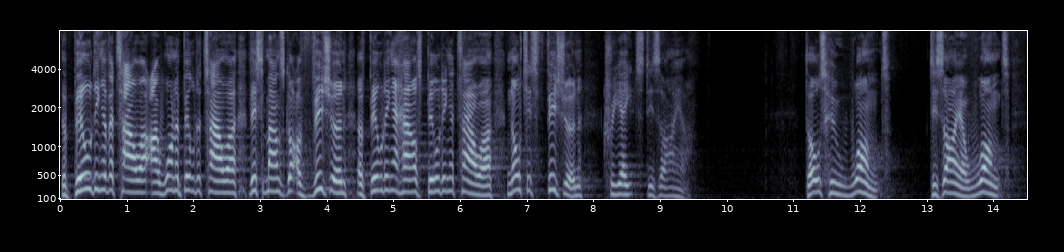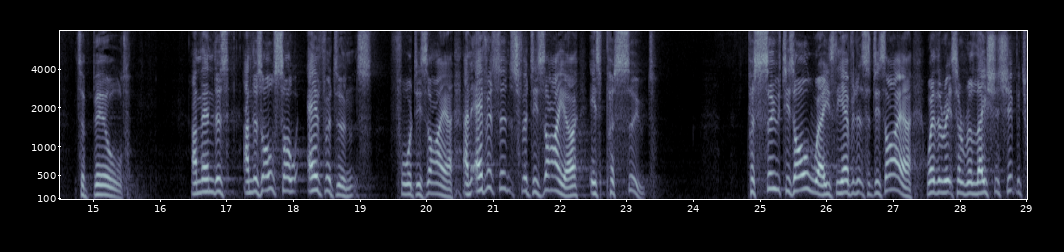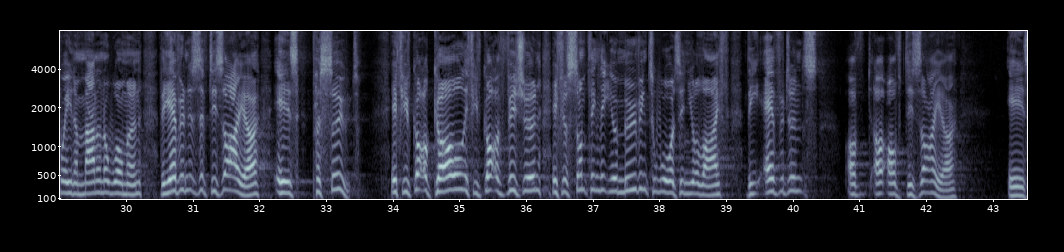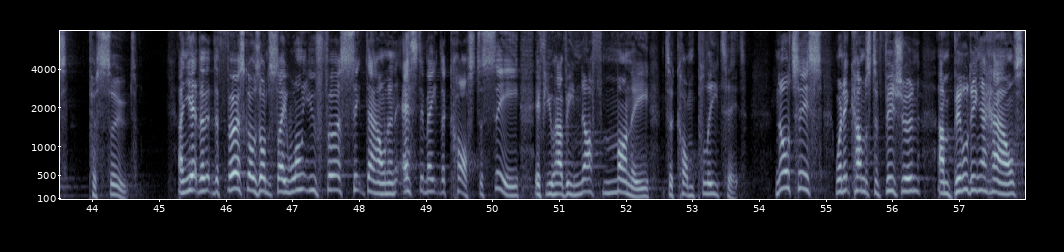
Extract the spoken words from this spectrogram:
the building of a tower. I want to build a tower. This man's got a vision of building a house, building a tower. Notice vision creates desire. Those who want, desire, want to build. And then there's, and there's also evidence for desire. And evidence for desire is pursuit. Pursuit is always the evidence of desire. Whether it's a relationship between a man and a woman, the evidence of desire is pursuit. If you've got a goal, if you've got a vision, if you're something that you're moving towards in your life, the evidence of, of desire is pursuit. And yet, the, the first goes on to say, Won't you first sit down and estimate the cost to see if you have enough money to complete it? Notice when it comes to vision and building a house,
